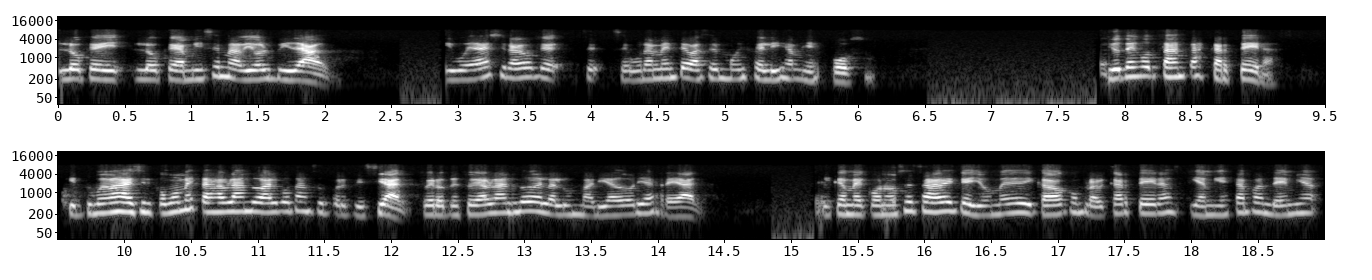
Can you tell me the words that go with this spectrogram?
lo, que, lo que a mí se me había olvidado. Y voy a decir algo que seguramente va a ser muy feliz a mi esposo. Yo tengo tantas carteras que tú me vas a decir, ¿cómo me estás hablando de algo tan superficial? Pero te estoy hablando de la Luz María Doria real. El que me conoce sabe que yo me he dedicado a comprar carteras y a mí esta pandemia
